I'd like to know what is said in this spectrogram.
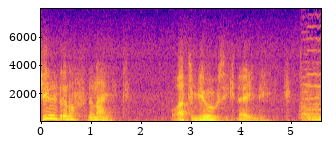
Children of the night, what music they make.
